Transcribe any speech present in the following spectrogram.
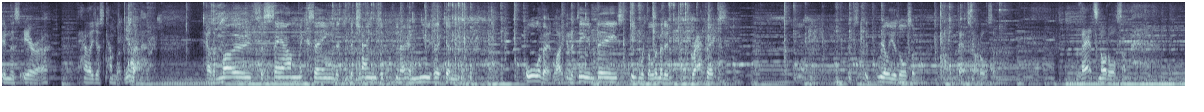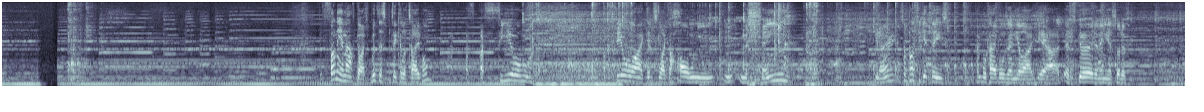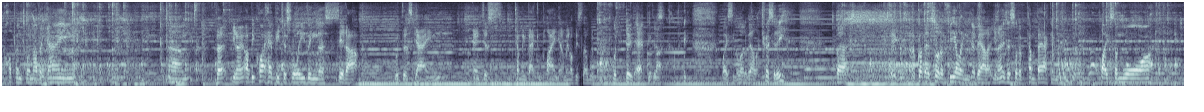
in this era, how they just come together how the modes, the sound mixing, the, the change of, you know, in music and all of it, like in the DMDs, even with the limited graphics. It, really is awesome. Oh, that's not awesome. That's not awesome. Funny enough, guys, with this particular table, I, I- feel I feel like it's like a whole new machine. You know, sometimes you get these pinball tables and you're like, yeah, it's good, and then you sort of hop into another game. Um, but you know, I'd be quite happy just leaving this set up with this game and just coming back and playing it. I mean, obviously, I wouldn't wouldn't do that because wasting a lot of electricity. But it, I've got that sort of feeling about it. You know, just sort of come back and play some more,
